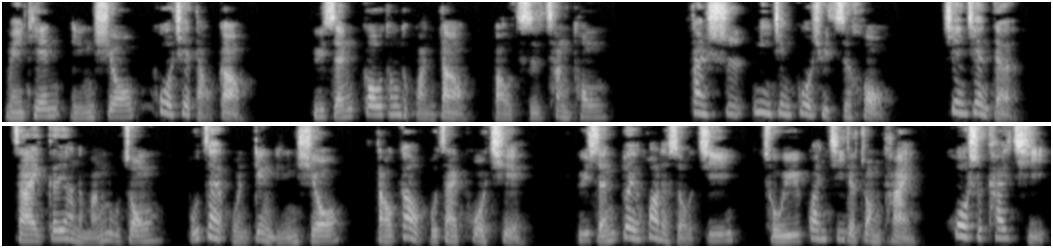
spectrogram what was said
每天灵修、迫切祷告，与神沟通的管道保持畅通。但是逆境过去之后，渐渐的，在各样的忙碌中，不再稳定灵修，祷告不再迫切，与神对话的手机处于关机的状态。或是开启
